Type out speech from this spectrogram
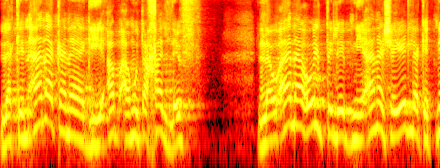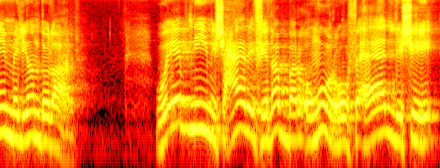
لكن أنا كناجي أبقى متخلف. لو أنا قلت لابني أنا شايل لك 2 مليون دولار وابني مش عارف يدبر أموره في أقل شيء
